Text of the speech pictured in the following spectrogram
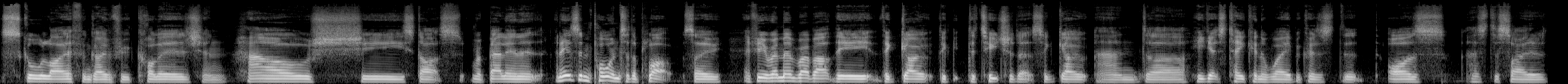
school life and going through college and how she starts rebelling, and and it's important to the plot. So if you remember about the the goat, the the teacher that's a goat, and uh, he gets taken away because the Oz has decided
